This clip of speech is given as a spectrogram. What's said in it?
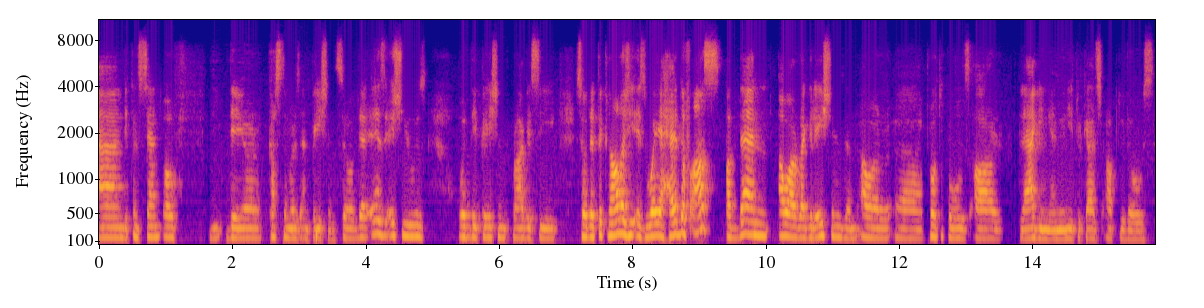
and the consent of their customers and patients. So there is issues with the patient privacy. So the technology is way ahead of us, but then our regulations and our uh, protocols are lagging and we need to catch up to those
